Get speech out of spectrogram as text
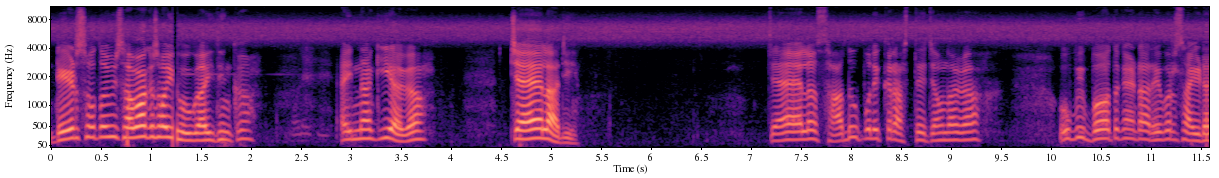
150 ਤੋਂ ਵੀ ਸਵਾ ਕੁ ਸੌ ਹੀ ਹੋਊਗਾ ਆਈ ਥਿੰਕ ਇੰਨਾ ਕੀ ਹੈਗਾ। ਚੈਲ ਆ ਜੀ। ਚੈਲ ਸਾਧੂਪੁਰ ਇੱਕ ਰਸਤੇ ਚ ਆਉਂਦਾਗਾ ਉਹ ਵੀ ਬਹੁਤ ਘੈਂਟ ਆ ਰਿਵਰ ਸਾਈਡ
